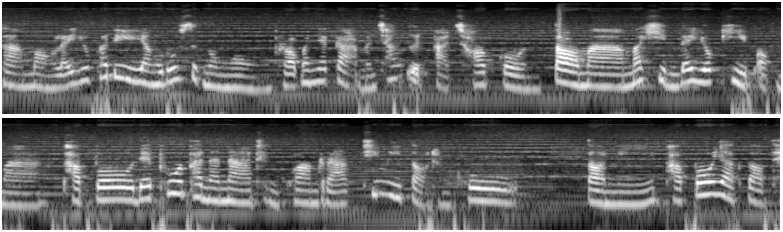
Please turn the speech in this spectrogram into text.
สางมองและยุพดียังรู้สึกงงๆ เพราะบรรยากาศมันช่างอึดอัดชอบกล ต่อมามะขินได้ยกหีบออกมา พับโปได้พูดพรรณนาถึงความรักที่มีต่อทั้งคู่ ตอนนี้พัพโป้อยากตอบแท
